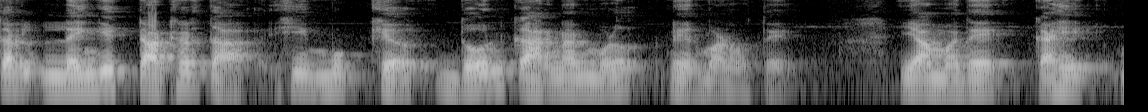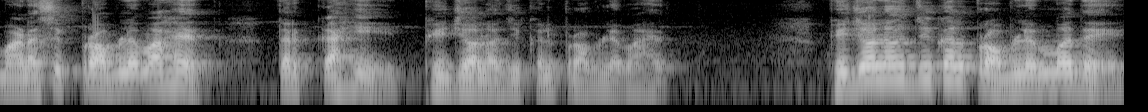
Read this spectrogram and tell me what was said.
तर लैंगिक ताठरता ही मुख्य दोन कारणांमुळं निर्माण होते. यामध्ये काही मानसिक प्रॉब्लेम आहेत तर काही फिजिओलॉजिकल प्रॉब्लेम आहेत. फिजिओलॉजिकल प्रॉब्लेममध्ये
